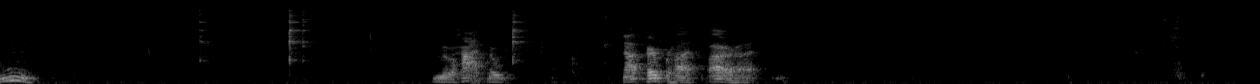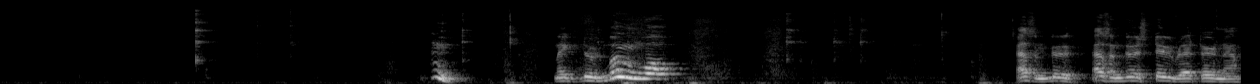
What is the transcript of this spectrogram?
Mmm. A little hot though. Not pepper hot, fire hot. Mm. Make do the moonwalk. That's some good, that's some good stew right there now.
